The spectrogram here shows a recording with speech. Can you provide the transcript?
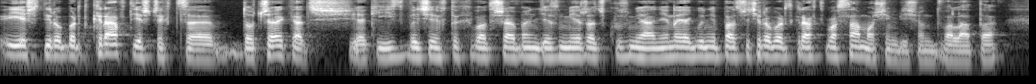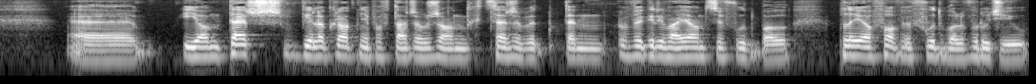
jeśli Robert Kraft jeszcze chce doczekać jakichś zwycięstw, to chyba trzeba będzie zmierzać ku zmianie. No jakby nie patrzeć, Robert Kraft ma sam 82 lata. E, I on też wielokrotnie powtarzał, że on chce, żeby ten wygrywający futbol, playoffowy futbol wrócił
